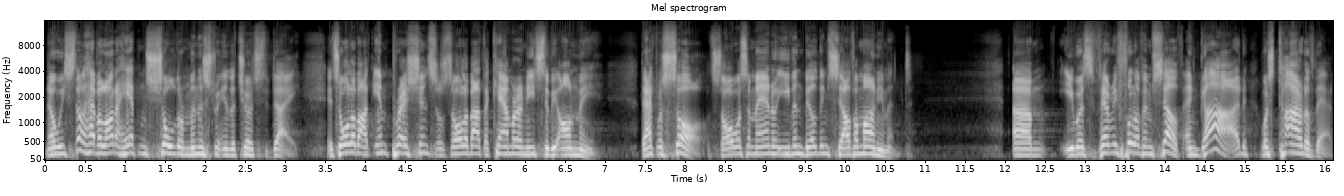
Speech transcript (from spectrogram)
Now, we still have a lot of head and shoulder ministry in the church today. It's all about impressions, it's all about the camera needs to be on me. That was Saul. Saul was a man who even built himself a monument. Um, he was very full of himself, and God was tired of that.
